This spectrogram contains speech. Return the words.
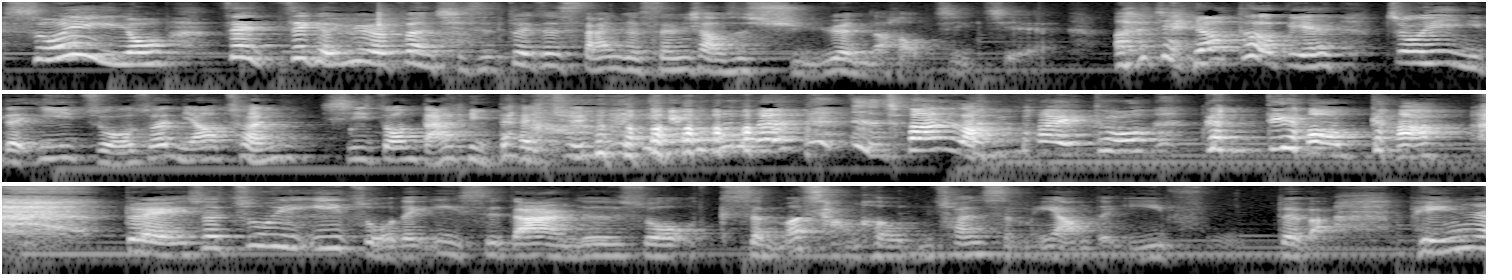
所以哟，在这个月份，其实对这三个生肖是许愿的好季节，而且要特别注意你的衣着，所以你要穿西装打领带去，你不能只穿蓝白拖跟吊嘎。对，所以注意衣着的意思，当然就是说什么场合我们穿什么样的衣服，对吧？平日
